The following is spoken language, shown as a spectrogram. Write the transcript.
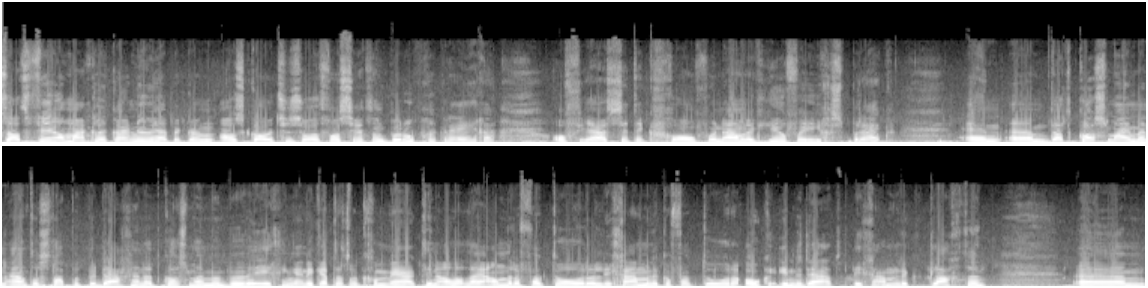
dat veel makkelijker. Nu heb ik een, als coach een soort van zittend beroep gekregen. Of ja, zit ik gewoon voornamelijk heel veel in gesprek. En um, dat kost mij mijn aantal stappen per dag en dat kost mij mijn beweging. En ik heb dat ook gemerkt in allerlei andere factoren, lichamelijke factoren, ook inderdaad lichamelijke klachten. Um,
